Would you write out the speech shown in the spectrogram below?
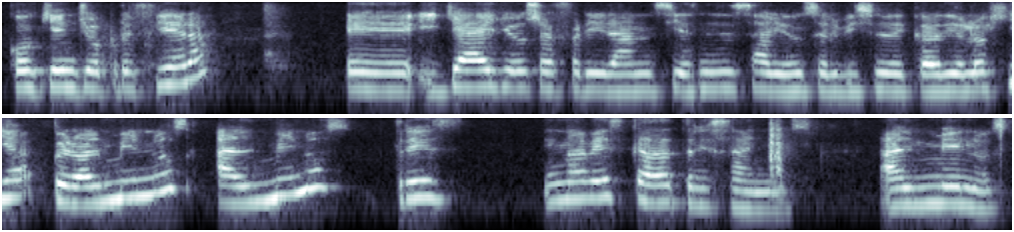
con quien yo prefiera, eh, y ya ellos referirán si es necesario un servicio de cardiología, pero al menos, al menos tres, una vez cada tres años, al menos.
